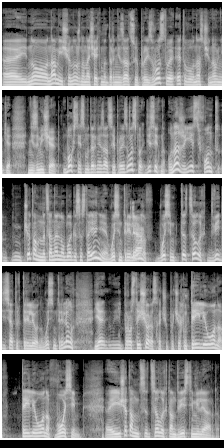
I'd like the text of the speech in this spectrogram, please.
э, но нам еще нужно начать модернизацию производства. Этого у нас чиновники не замечают. Бог с ней с модернизацией производства. Действительно, у нас же есть фонд, что там, национального благосостояния? 8 триллионов? Да. 8,2 триллиона. 8 триллионов. Я просто еще раз хочу подчеркнуть. Триллионов триллионов, 8. И еще там целых там 200 миллиардов.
